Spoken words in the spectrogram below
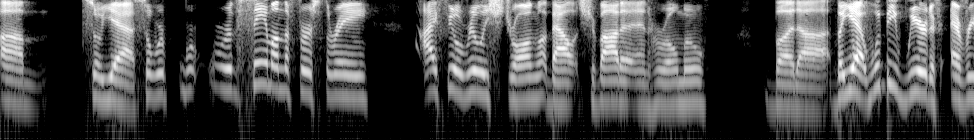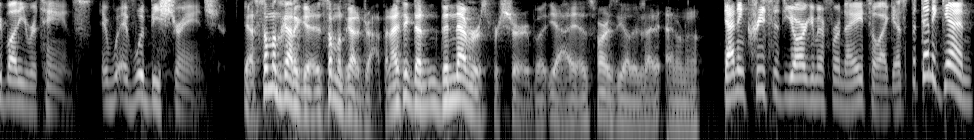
Um, so yeah, so we're, we're we're the same on the first three. I feel really strong about Shibata and Hiromu. But uh, but yeah, it would be weird if everybody retains. It, it would be strange. Yeah, someone's got to get. Someone's got to drop, and I think that the Nevers for sure. But yeah, as far as the others, I, I don't know. That increases the argument for Naito, I guess. But then again,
